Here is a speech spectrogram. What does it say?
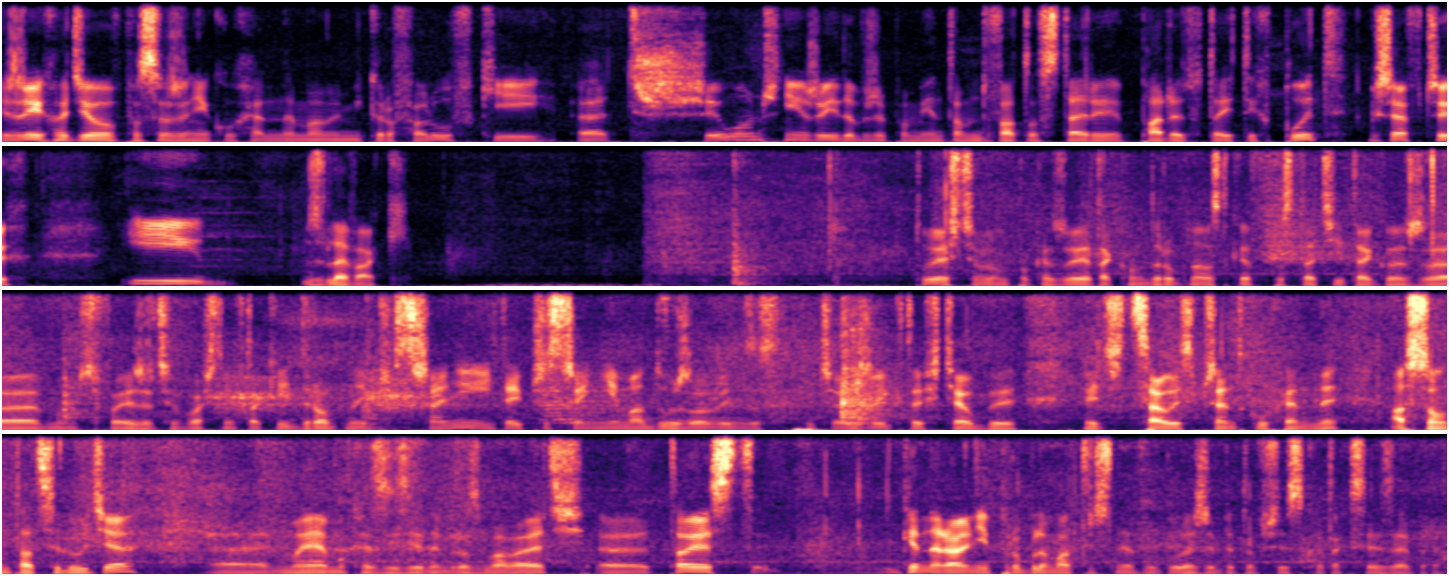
Jeżeli chodzi o wyposażenie kuchenne, mamy mikrofalówki, e, trzy łącznie, jeżeli dobrze pamiętam, dwa tostery, parę tutaj tych płyt grzewczych i zlewaki. Tu jeszcze wam pokazuję taką drobnostkę w postaci tego, że mam swoje rzeczy właśnie w takiej drobnej przestrzeni i tej przestrzeni nie ma dużo, więc zasadniczo jeżeli ktoś chciałby mieć cały sprzęt kuchenny, a są tacy ludzie, e, miałem okazję z jednym rozmawiać, e, to jest generalnie problematyczne w ogóle, żeby to wszystko tak sobie zebrać.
